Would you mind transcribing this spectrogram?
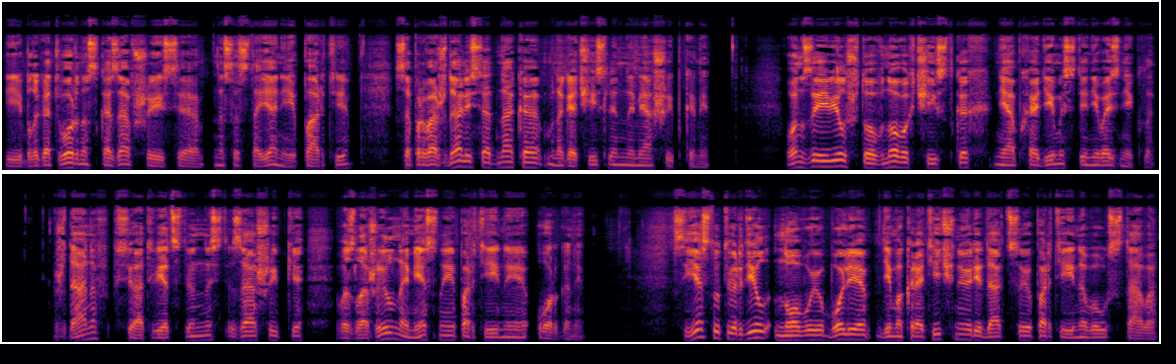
и благотворно сказавшиеся на состоянии партии, сопровождались, однако, многочисленными ошибками. Он заявил, что в новых чистках необходимости не возникло. Жданов всю ответственность за ошибки возложил на местные партийные органы. Съезд утвердил новую, более демократичную редакцию партийного устава.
